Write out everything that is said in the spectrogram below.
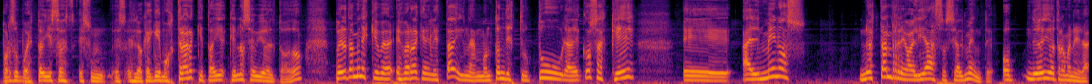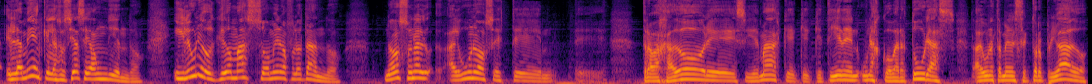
por supuesto, y eso es, lo que hay que mostrar que todavía que no se vio del todo. Pero también es que es verdad que en el Estado hay un montón de estructura, de cosas que eh, al menos no están revalidadas socialmente. O de otra manera, en la medida en que la sociedad se va hundiendo y lo único que quedó más o menos flotando, ¿no? Son al- algunos este, eh, trabajadores y demás que, que- que tienen unas coberturas, algunos también en el sector privado,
